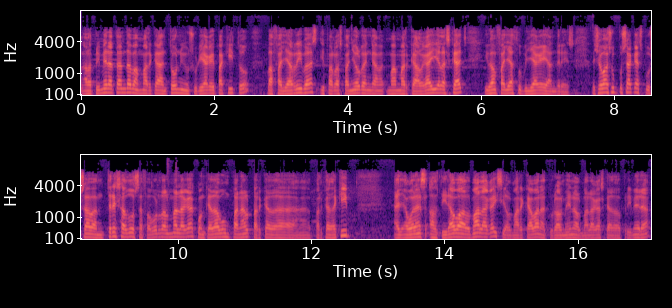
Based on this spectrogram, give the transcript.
a la primera tanda van marcar Antonio, Suriaga i Paquito, va fallar Ribas, i per l'Espanyol van, van marcar el Gai i l'Escaig i van fallar Zubillaga i Andrés. Això va suposar que ens posàvem 3 a 2 a favor del Màlaga quan quedava un penal per cada, per cada equip. Llavors el tirava el Màlaga i si el marcava, naturalment, el Màlaga es quedava primera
